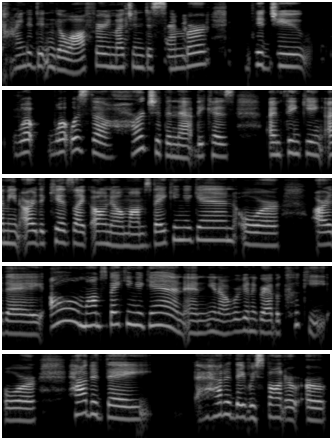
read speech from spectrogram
kind of didn't go off very much in December, did you? What what was the hardship in that? Because I'm thinking, I mean, are the kids like, oh no, mom's baking again, or are they, oh, mom's baking again, and you know, we're gonna grab a cookie, or how did they? How did they respond, or, or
